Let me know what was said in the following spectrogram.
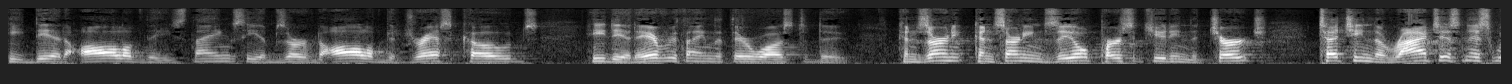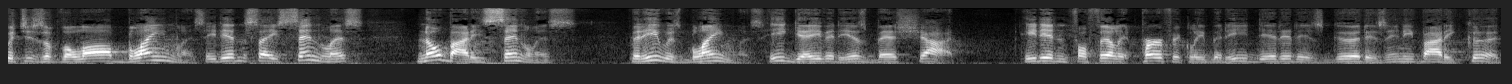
He did all of these things. He observed all of the dress codes. He did everything that there was to do. Concerning, concerning zeal, persecuting the church, touching the righteousness which is of the law, blameless. He didn't say sinless. Nobody's sinless, but he was blameless. He gave it his best shot. He didn't fulfill it perfectly, but he did it as good as anybody could.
